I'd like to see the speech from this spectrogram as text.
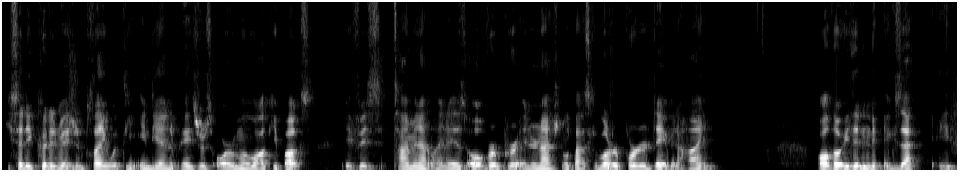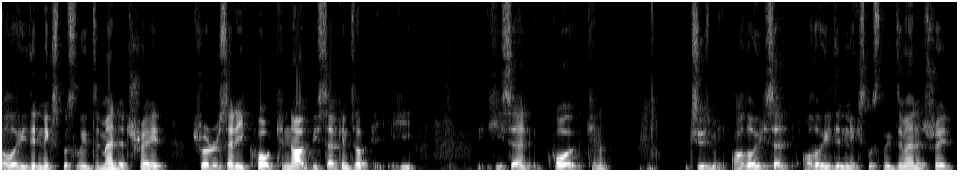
He said he could envision playing with the Indiana Pacers or Milwaukee Bucks if his time in Atlanta is over, per international basketball reporter David Hein. Although he didn't exact, he, although he didn't explicitly demand a trade, Schroeder said he quote cannot be second to he he said quote can excuse me although he said although he didn't explicitly demand a trade,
